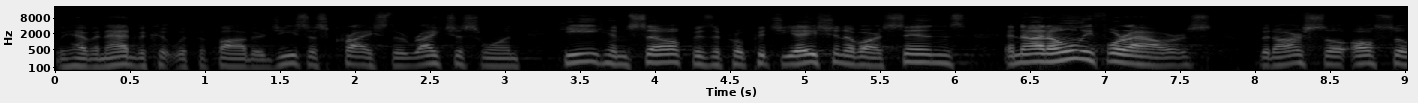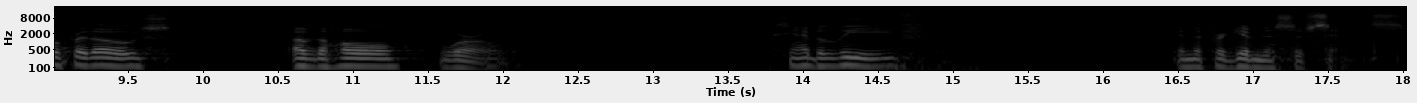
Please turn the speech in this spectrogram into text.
we have an advocate with the Father, Jesus Christ, the righteous one. He himself is a propitiation of our sins, and not only for ours, but also for those of the whole world. See, I believe in the forgiveness of sins.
